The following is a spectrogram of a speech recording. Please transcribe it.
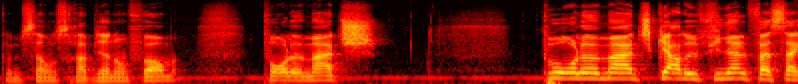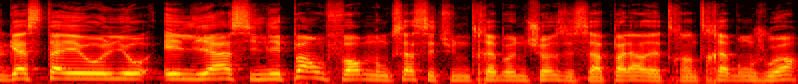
Comme ça on sera bien en forme. Pour le match, pour le match quart de finale face à Gastaeolio Elias. Il n'est pas en forme, donc ça c'est une très bonne chose et ça a pas l'air d'être un très bon joueur.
